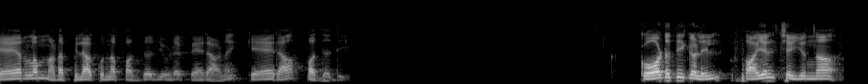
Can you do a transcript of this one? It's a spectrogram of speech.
കേരളം നടപ്പിലാക്കുന്ന പദ്ധതിയുടെ പേരാണ് കേര പദ്ധതി. കോടതികളിൽ ഫയൽ ചെയ്യുന്ന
